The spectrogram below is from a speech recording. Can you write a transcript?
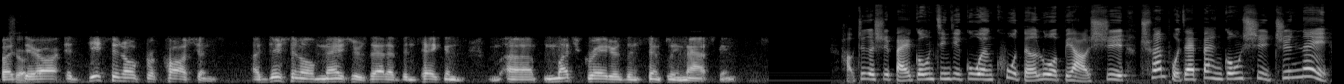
but sure. there are additional precautions, additional measures that have been taken uh, much greater than simply masking. 这个是白宫经济顾问库德洛表示，川普在办公室之内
